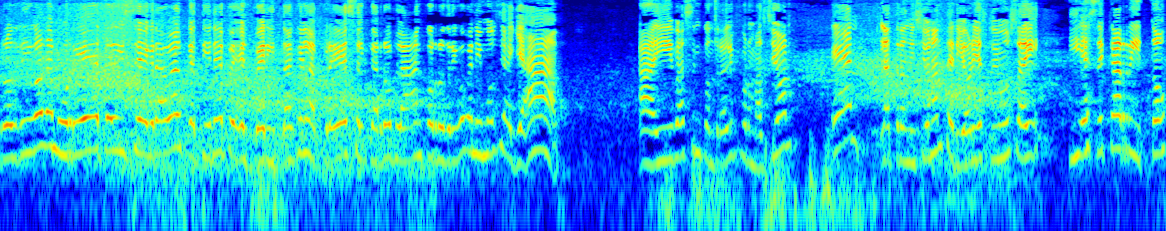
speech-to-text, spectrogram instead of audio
Rodrigo de Murrieta dice, graba el que tiene el peritaje en la presa, el carro blanco. Rodrigo, venimos de allá. Ahí vas a encontrar la información en la transmisión anterior, y estuvimos ahí. Y ese carrito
